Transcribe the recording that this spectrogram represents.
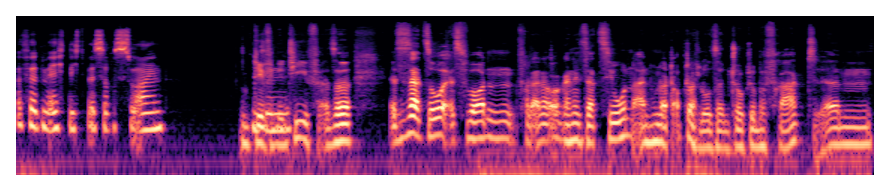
da fällt mir echt nichts Besseres zu ein. Definitiv. Also es ist halt so, es wurden von einer Organisation 100 Obdachlose in Tokio befragt. Ähm,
